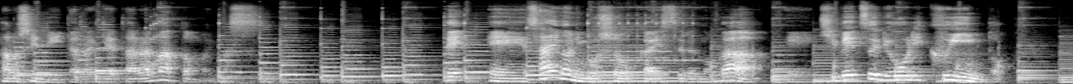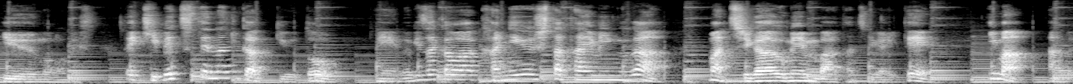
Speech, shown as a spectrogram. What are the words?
楽しんでいただけたらなと思います。で、えー、最後にご紹介するのが、えー、鬼別料理クイーンというものです。で、鬼別って何かっていうと、えー、乃木坂は加入したタイミングが、まあ、違うメンバーたちがいて、今、あの、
